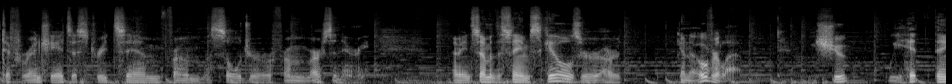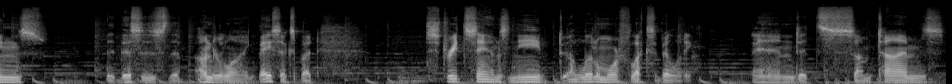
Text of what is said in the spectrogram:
differentiates a street sim from a soldier or from a mercenary. I mean, some of the same skills are, are going to overlap. We shoot, we hit things. This is the underlying basics, but street sams need a little more flexibility. And it's sometimes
